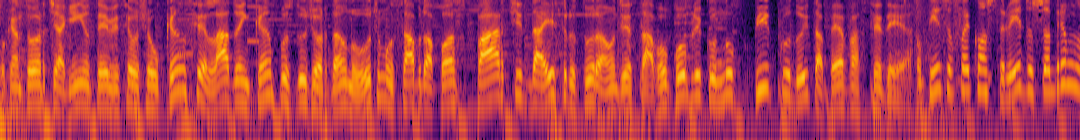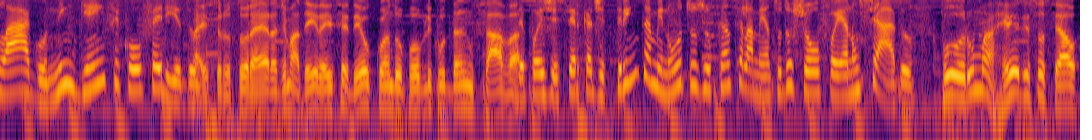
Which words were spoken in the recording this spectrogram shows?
O cantor Tiaguinho teve seu show cancelado em Campos do Jordão no último sábado após parte da estrutura onde estava o público no pico do Itapeva ceder. O piso foi construído sobre um lago, ninguém ficou ferido. A estrutura era de madeira e cedeu quando o público dançava. Depois de cerca de 30 minutos, o cancelamento do show foi anunciado. Por uma rede social,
